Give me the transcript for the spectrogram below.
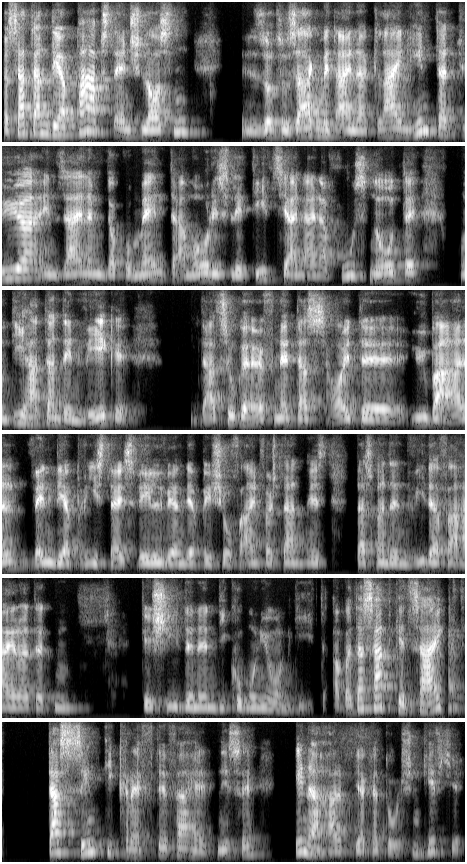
Das hat dann der Papst entschlossen, sozusagen mit einer kleinen Hintertür in seinem Dokument Amoris Letizia in einer Fußnote und die hat dann den Weg dazu geöffnet, dass heute überall, wenn der Priester es will, wenn der Bischof einverstanden ist, dass man den wiederverheirateten Geschiedenen die Kommunion gibt. Aber das hat gezeigt, das sind die Kräfteverhältnisse innerhalb der katholischen Kirche.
